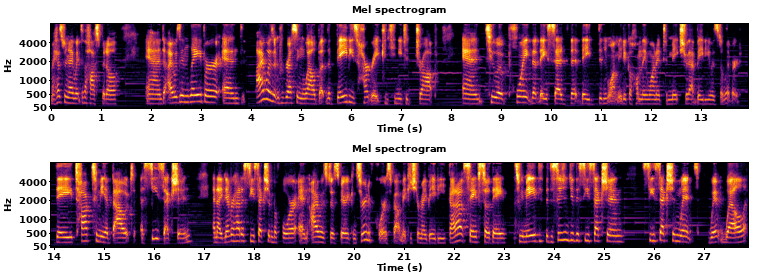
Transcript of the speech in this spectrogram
my husband and I went to the hospital and I was in labor and I wasn't progressing well, but the baby's heart rate continued to drop. And to a point that they said that they didn't want me to go home, they wanted to make sure that baby was delivered. They talked to me about a C section, and I'd never had a C section before. And I was just very concerned, of course, about making sure my baby got out safe. So they, so we made the decision to do the C section. C section went went well.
